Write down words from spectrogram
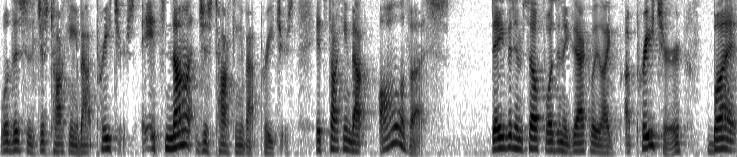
well, this is just talking about preachers. It's not just talking about preachers, it's talking about all of us. David himself wasn't exactly like a preacher, but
